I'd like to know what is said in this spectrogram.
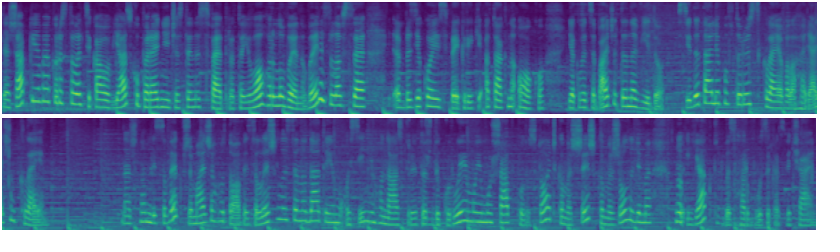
Для шапки я використала цікаву в'язку передньої частини светра та його горловину. Вирізала все е, без якоїсь викрійки, а так на око, як ви це бачите на відео. Всі деталі, повторюсь, склеювала гарячим клеєм. Наш гном лісовик вже майже готовий. Залишилося надати йому осіннього настрою, тож декоруємо йому шапку листочками, шишками, жолудями. Ну і як тут без гарбузика, звичайно.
